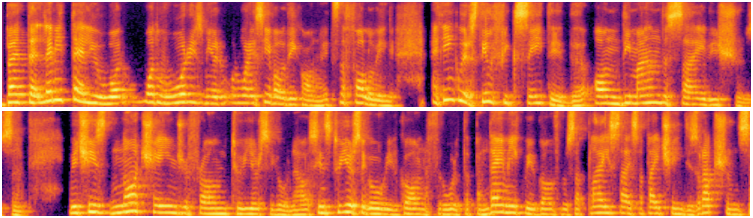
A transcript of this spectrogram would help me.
But uh, let me tell you what, what worries me or what I see about the economy. It's the following. I think we're still fixated on demand side issues which is no change from two years ago. Now, since two years ago, we've gone through the pandemic, we've gone through supply side, supply chain disruptions,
